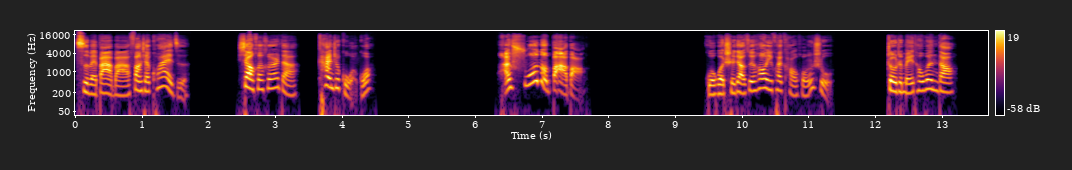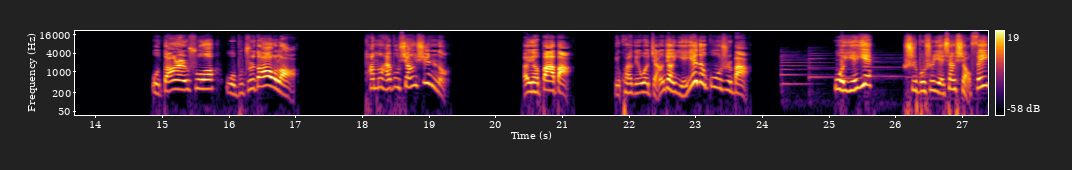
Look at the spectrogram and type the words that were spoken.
刺猬爸爸放下筷子，笑呵呵的看着果果，还说呢，爸爸。果果吃掉最后一块烤红薯，皱着眉头问道：“我当然说我不知道了，他们还不相信呢。”哎呀，爸爸，你快给我讲讲爷爷的故事吧。我爷爷是不是也像小飞、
